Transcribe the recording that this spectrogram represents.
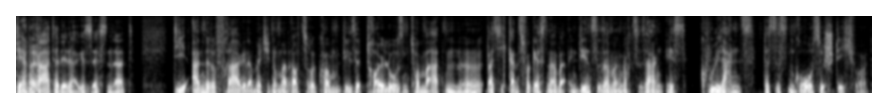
der Berater, der da gesessen hat. Die andere Frage, da möchte ich nochmal drauf zurückkommen, diese treulosen Tomaten. Ne? Was ich ganz vergessen habe, in dem Zusammenhang noch zu sagen, ist Kulanz. Das ist ein großes Stichwort.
